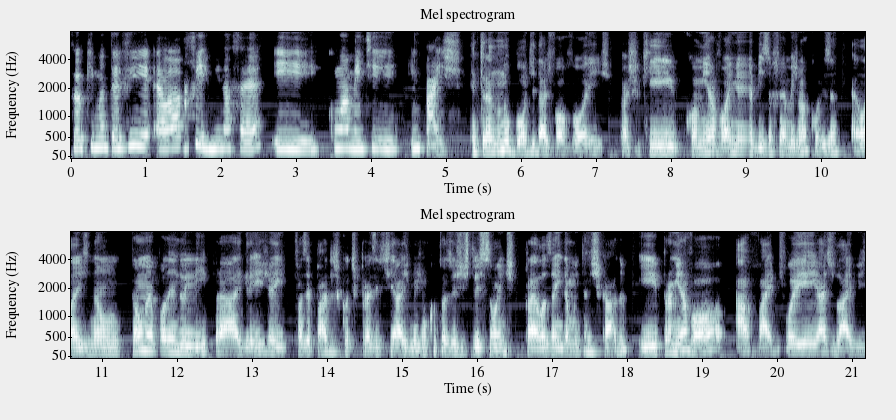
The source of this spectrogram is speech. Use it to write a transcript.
foi o que manteve ela firme na fé e com a mente em paz. Entrando no bonde das vovós, acho que com a minha avó e minha bisa foi a mesma coisa. Elas não estão né, podendo ir para a igreja e fazer parte dos cultos presenciais, mesmo com todas as restrições. Para elas ainda é muito arriscado. E para minha avó, a vibe foi as lives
